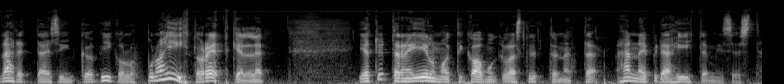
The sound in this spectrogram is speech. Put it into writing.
lähdettäisiinkö viikonloppuna hiihtoretkelle – ja tyttäreni ilmoitti kaupunkilaistyttön, että hän ei pidä hiihtämisestä.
